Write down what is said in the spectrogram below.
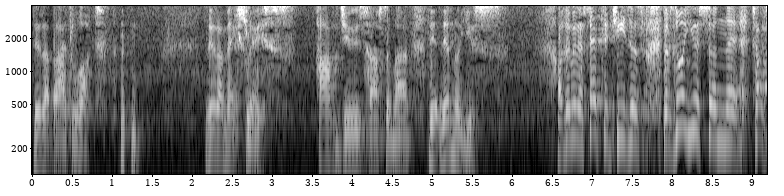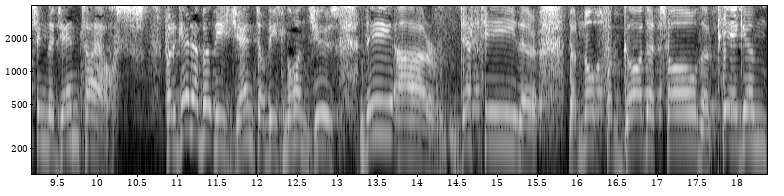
They're a bad lot. they're a mixed race. Half Jews, half Samaritans. They're, they're no use. Or they would have said to Jesus, there's no use in the, touching the Gentiles. Forget about these Gentiles, these non-Jews. They are dirty, they're, they're not for God at all, they're pagan.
